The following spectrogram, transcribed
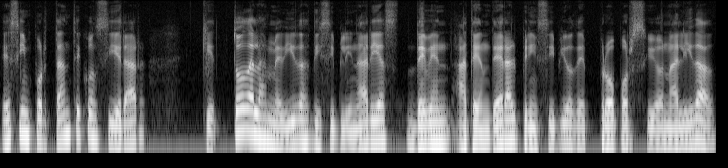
es importante considerar que todas las medidas disciplinarias deben atender al principio de proporcionalidad,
